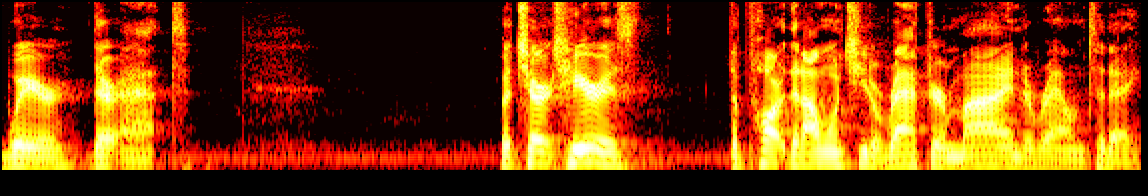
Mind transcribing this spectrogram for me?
where they're at. But, church, here is the part that I want you to wrap your mind around today.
